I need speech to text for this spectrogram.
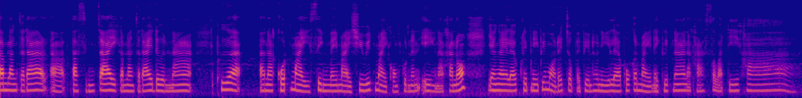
กำลังจะได้อ่าตัดสินใจกำลังจะได้เดินหน้า เพื่ออนาคตใหม่สิ่งใหม่ ๆ ชีวิตใหม่ของคุณนั่นเองนะคะเนาะยังไงแล้วคลิปนี้พี่หมอได้จบไปเพียงเท่านี้แล้วพบกันใหม่ในคลิปหน้านะคะ สวัสดีค่ะ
